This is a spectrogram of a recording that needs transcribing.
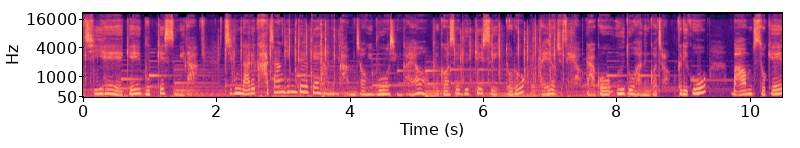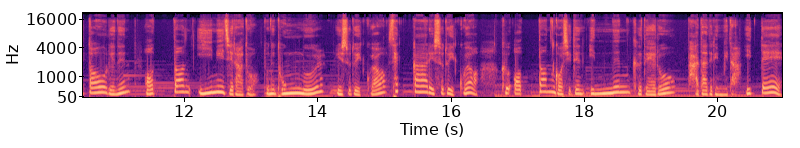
지혜에게 묻겠습니다. 지금 나를 가장 힘들게 하는 감정이 무엇인가요? 그것을 느낄 수 있도록 알려주세요. 라고 의도하는 거죠. 그리고 마음속에 떠오르는 어떤 이미지라도 또는 동물일 수도 있고요. 색깔일 수도 있고요. 그 어떤 것이든 있는 그대로 받아들입니다. 이때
